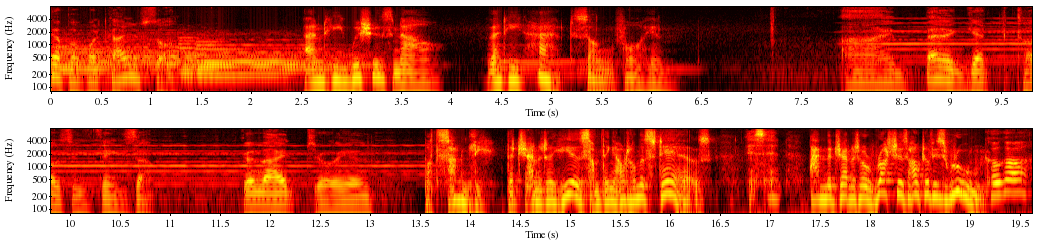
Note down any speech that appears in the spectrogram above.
Yeah, but what kind of song? And he wishes now that he had sung for him. I better get closing things up. Good night, Julian. But suddenly, the janitor hears something out on the stairs. Is it And the janitor rushes out of his room. Coco?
